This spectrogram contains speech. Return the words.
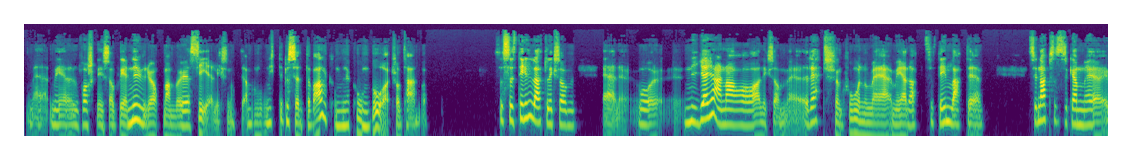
med, med den forskning som sker nu, då, att man börjar se liksom att ja, 90 procent av all kommunikation går från tarmen. Så se till att liksom vår nya hjärna har liksom eh, rätt funktion med, med att se till att eh, synapser kan eh,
